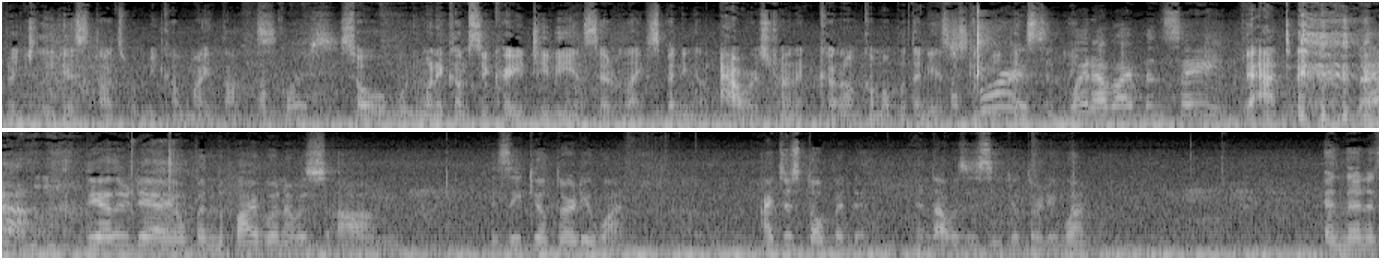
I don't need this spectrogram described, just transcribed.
eventually His thoughts will become my thoughts. Of course. So when when it comes to creativity, instead of like spending hours trying to cut out, come up with ideas, it's Of just gonna be course. instantly. What have I been saying? that. yeah. The other day I opened the Bible and it was um, Ezekiel 31. I just opened it and that was Ezekiel 31. And then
